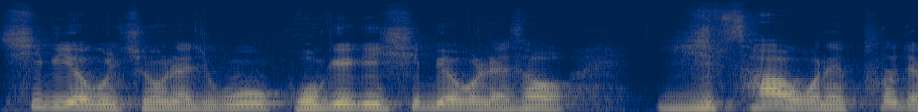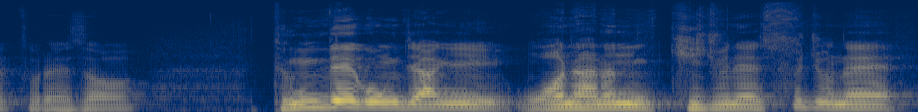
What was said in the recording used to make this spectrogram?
12억을 지원해주고 고객이 12억을 내서 24억 원의 프로젝트로 해서 등대 공장이 원하는 기준의 수준의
